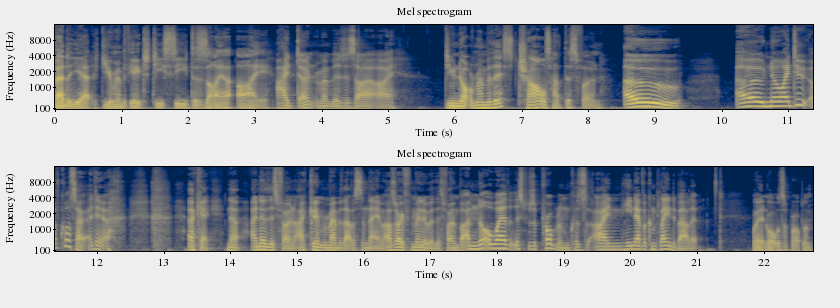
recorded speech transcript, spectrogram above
better yet, do you remember the HTC Desire Eye? I don't remember the Desire Eye. Do you not remember this? Charles had this phone. Oh, oh no, I do. Of course, I I do. okay, no, I know this phone. I couldn't remember that was the name. I was very familiar with this phone, but I'm not aware that this was a problem because I he never complained about it. Wait, what was the problem?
